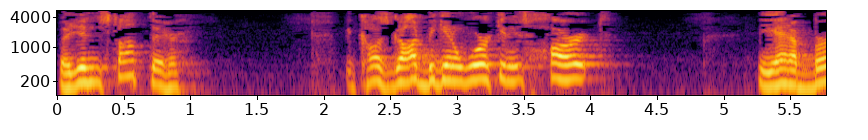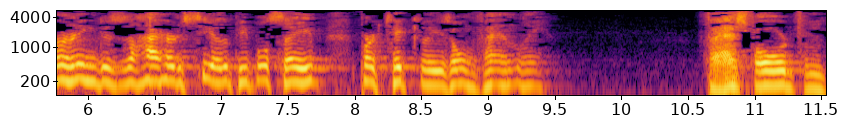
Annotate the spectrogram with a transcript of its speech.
But he didn't stop there because God began to work in his heart. He had a burning desire to see other people saved, particularly his own family. Fast forward from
